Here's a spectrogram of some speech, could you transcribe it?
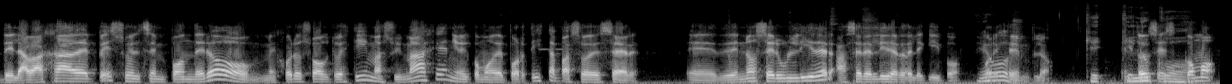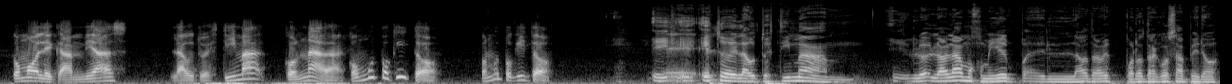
de la bajada de peso él se empoderó, mejoró su autoestima, su imagen y hoy como deportista pasó de ser, eh, de no ser un líder a ser el líder del equipo, por ejemplo. Entonces, ¿cómo, ¿cómo le cambias la autoestima? Con nada, con muy poquito, con muy poquito. Eh, eh, esto de la autoestima, mm, lo, lo hablábamos con Miguel la otra vez por otra cosa, pero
